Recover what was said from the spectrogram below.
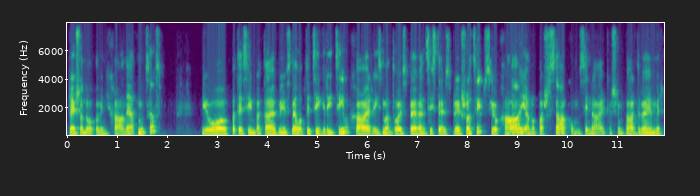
Priekšnodokli viņi H neatmaksās, jo patiesībā tā ir bijusi nelabticīga rīcība. H ir izmantojusi PVN sistēmas priekšrocības, jo H jau no paša sākuma zināja, ka šim pārdevējam ir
